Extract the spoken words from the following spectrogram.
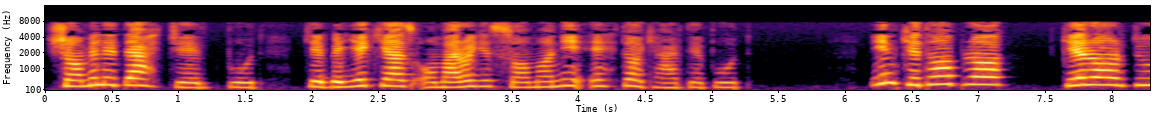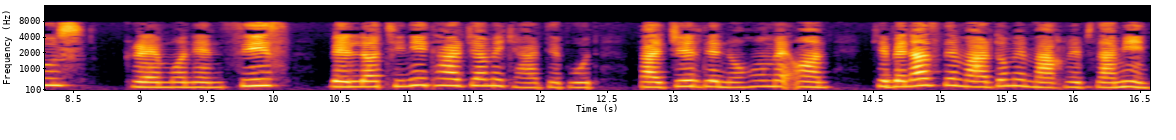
شامل ده جلد بود که به یکی از عمرای سامانی اهدا کرده بود. این کتاب را گراردوس کرموننسیس به لاتینی ترجمه کرده بود و جلد نهم آن که به نزد مردم مغرب زمین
